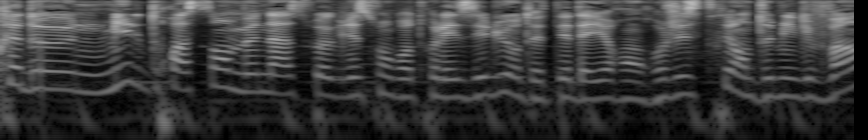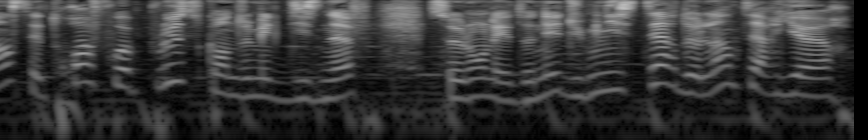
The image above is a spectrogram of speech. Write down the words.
Près de 1300 menaces ou agressions contre les élus ont été d'ailleurs enregistrées en 2020. C'est trois fois plus qu'en 2019, selon les données du ministère de l'Intérieur.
